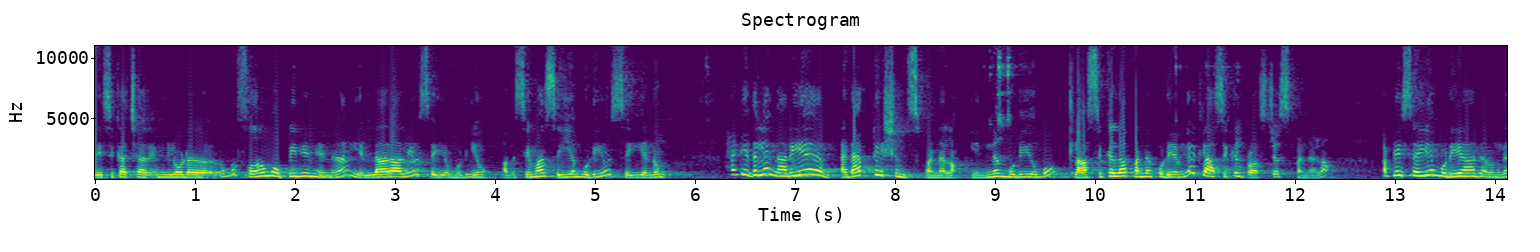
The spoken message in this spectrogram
தேசிகாச்சார் இவங்களோட ரொம்ப ஃபேர்ம் ஒப்பீனியன் என்னன்னா எல்லாராலையும் செய்ய முடியும் அவசியமாக செய்ய முடியும் செய்யணும். அண்ட் இதில் நிறைய அடாப்டேஷன்ஸ் பண்ணலாம். என்ன முடியுமோ கிளாசிக்கலாக பண்ணக்கூடியவங்க கிளாசிக்கல் ப்ராஸ்டர்ஸ் பண்ணலாம். அப்படி செய்ய முடியாதவங்க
